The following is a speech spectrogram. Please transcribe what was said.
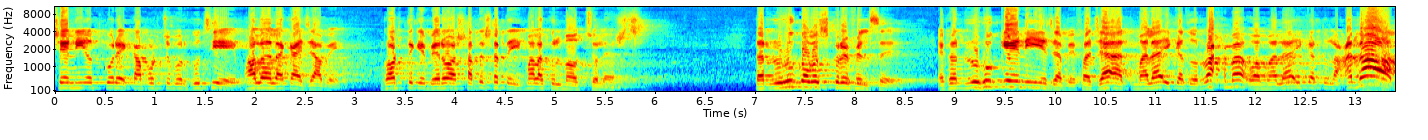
সে নিয়ত করে কাপড় চোপড় গুছিয়ে ভালো এলাকায় যাবে। ঘর থেকে বেরোয়ার সাথে সাথেই মালাকুল মাউত চলে আসছে। তার রুহু কবজ করে ফেলছে। এখন রুহু কে নিয়ে যাবে? ফাজাত মালাইকাতুর রাহমা ওয়া মালাইকাতুল আযাব।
